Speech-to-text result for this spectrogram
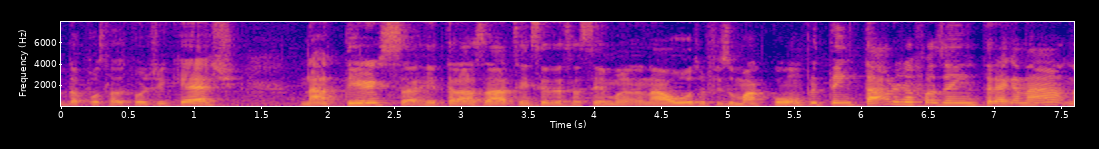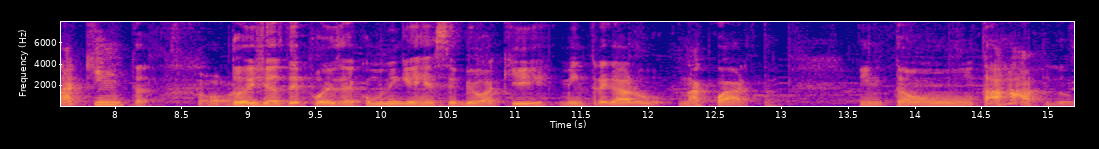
da postada do podcast. Na terça, retrasado, sem ser dessa semana, na outra, eu fiz uma compra e tentaram já fazer a entrega na, na quinta. Ó. Dois dias depois. Aí, como ninguém recebeu aqui, me entregaram na quarta. Então, tá rápido.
